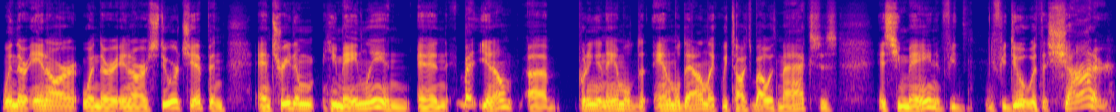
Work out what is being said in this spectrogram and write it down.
when they're in our when they're in our stewardship, and and treat them humanely, and and but you know. Um, Putting an animal animal down, like we talked about with Max, is is humane. If you if you do it with a shot, or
